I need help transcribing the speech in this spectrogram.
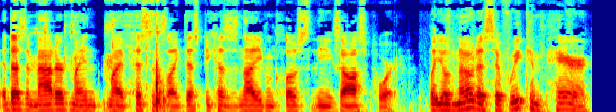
it doesn't matter if my, my piston's like this because it's not even close to the exhaust port. But you'll notice if we compare,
